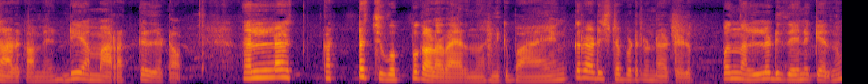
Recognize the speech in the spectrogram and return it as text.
താഴെ കമന്റ് ചെയ്യാൻ മറക്കരുത് കേട്ടോ. നല്ല കട്ട ചുവപ്പ് കളറായിരുന്നു. എനിക്ക് ഭയങ്കരമായിട്ട് ഇഷ്ടപ്പെട്ടിട്ടുണ്ടായിട്ട് എളുപ്പം നല്ല ഡിസൈനൊക്കെ ആയിരുന്നു.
